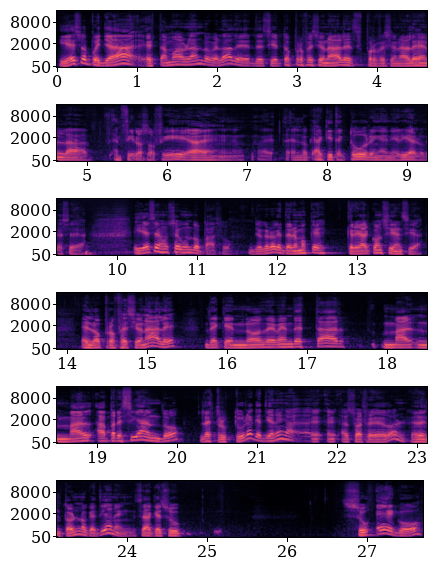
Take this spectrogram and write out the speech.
Y eso pues ya estamos hablando, ¿verdad?, de, ciertos profesionales, profesionales en la filosofía, en, en arquitectura, ingeniería, lo que sea. Y ese es un segundo paso. Yo creo que tenemos que crear conciencia en los profesionales de que no deben de estar mal, apreciando la estructura que tienen a, su alrededor, el entorno que tienen. O sea, que su, su ego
